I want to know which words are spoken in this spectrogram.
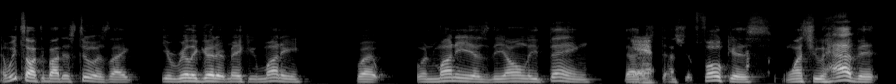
And we talked about this too. It's like you're really good at making money, but when money is the only thing that's Yeah. that's your focus, once you have it,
